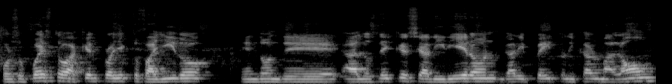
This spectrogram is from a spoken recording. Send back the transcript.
por supuesto aquel proyecto fallido en donde a los Lakers se adhirieron Gary Payton y Karl Malone,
